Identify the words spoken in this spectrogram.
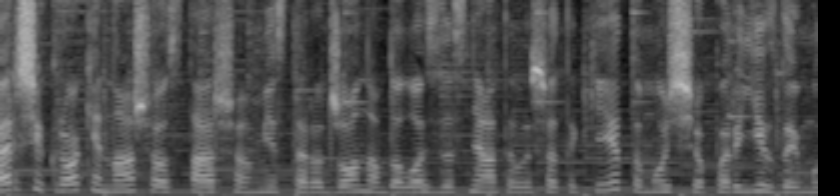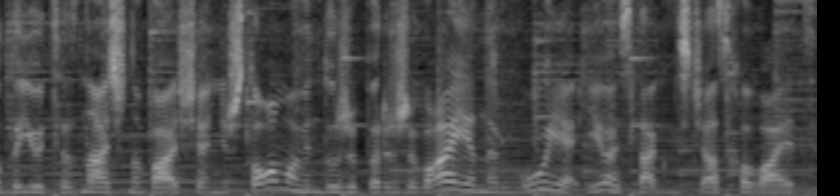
Перші кроки нашого старшого містера Джона вдалося засняти лише такі, тому що переїзди йому даються значно важче, ніж тому. Він дуже переживає, нервує і ось так весь час ховається.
